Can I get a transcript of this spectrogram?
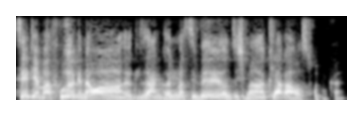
sie hätte ja mal früher genauer sagen können, was sie will und sich mal klarer ausdrücken können.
